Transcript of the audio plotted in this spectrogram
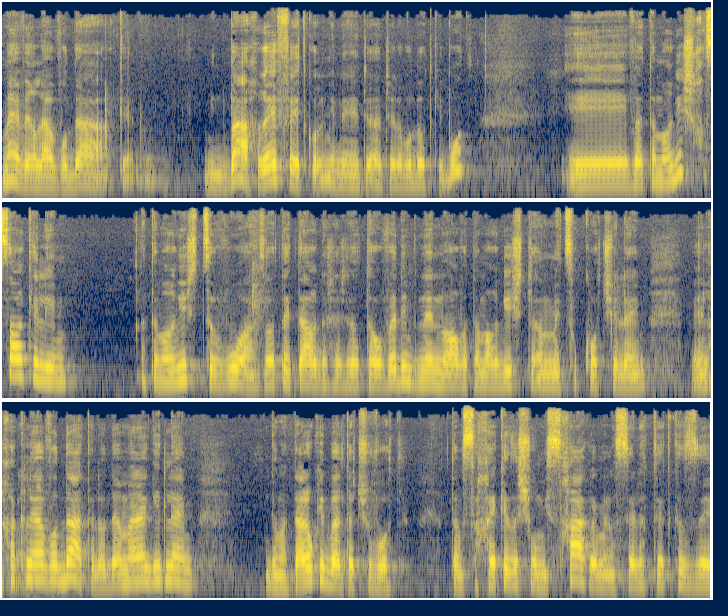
ומעבר uh, לעבודה, כן, מטבח, רפת, כל מיני, את יודעת, של עבודות קיבוץ, uh, ואתה מרגיש חסר כלים. אתה מרגיש צבוע, זאת הייתה הרגשה שאתה עובד עם בני נוער ואתה מרגיש את המצוקות שלהם, ואין לך כלי עבודה, אתה לא יודע מה להגיד להם. גם אתה לא קיבלת תשובות. אתה משחק איזשהו משחק ומנסה לתת כזה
